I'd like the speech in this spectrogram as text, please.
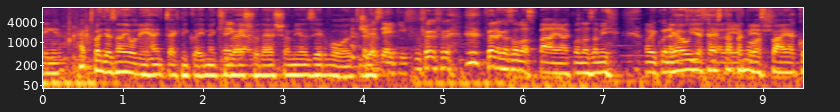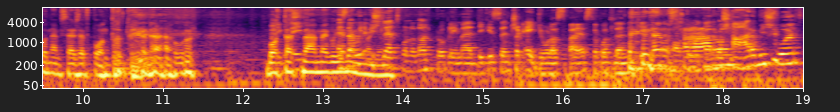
Igen. Hát vagy az a jó néhány technikai meghibásodás, ami azért volt. Hát csak ugye. az egyik. Fő- fő- Főleg az olasz pályákon az, ami, amikor nem Ja, ugye Verstappen olasz pályákon nem szerzett pontot például. Bottasnál meg ugye Ez nem amúgy nem is lett volna nagy probléma eddig, hiszen csak egy olasz pálya szokott lenni. De most 2006 óta, három. Most három is volt.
